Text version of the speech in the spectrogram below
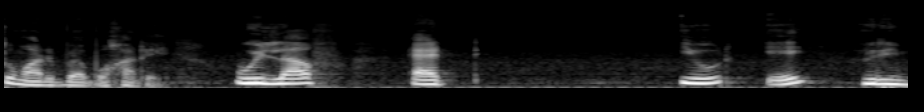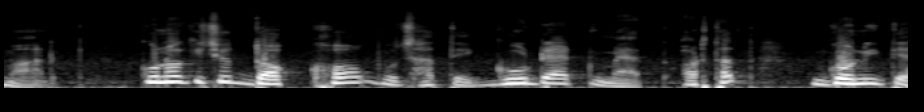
তোমার ব্যবহারে। We laugh at your a remark কোনো কিছু দক্ষ বোঝাতে গুড অ্যাট ম্যাথ অর্থাৎ গণিতে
